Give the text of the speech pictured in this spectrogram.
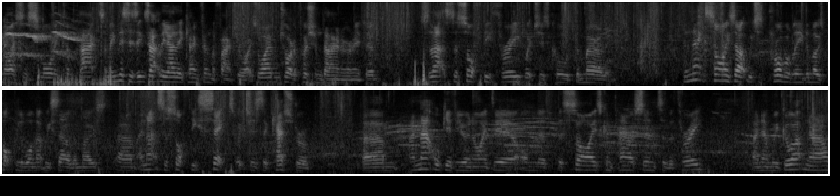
nice and small and compact. I mean, this is exactly how they came from the factory, right? So I haven't tried to push them down or anything. So that's the Softie 3, which is called the Merlin. The next size up, which is probably the most popular one that we sell the most, um, and that's the Softie 6, which is the Kestrel. Um, and that will give you an idea on the, the size comparison to the 3. And then we go up now,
